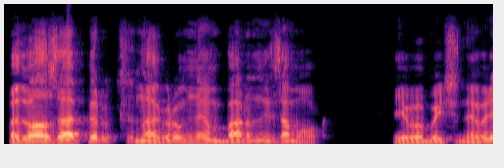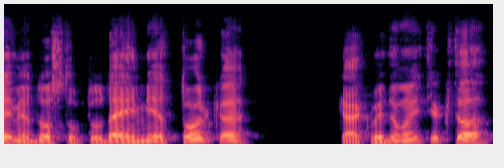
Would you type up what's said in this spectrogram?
Подвал заперт на огромный амбарный замок, и в обычное время доступ туда имеет только... Как вы думаете, кто?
